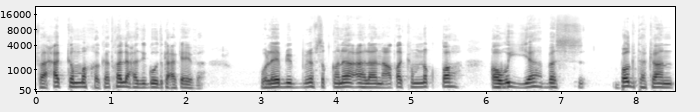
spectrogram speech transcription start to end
فحكم مخك لا تخلي أحد يقودك على كيفه. ولا يبني بنفس القناعه لأن اعطاكم نقطة قوية بس بوقتها كان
